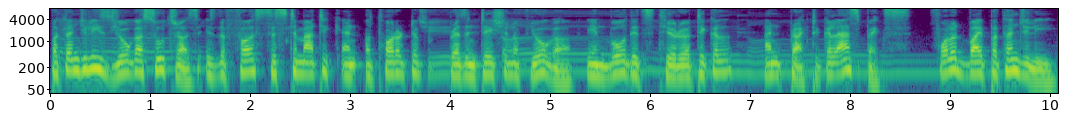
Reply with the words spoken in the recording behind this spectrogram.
Patanjali's Yoga Sutras is the first systematic and authoritative presentation of yoga in both its theoretical and practical aspects, followed by Patanjali,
